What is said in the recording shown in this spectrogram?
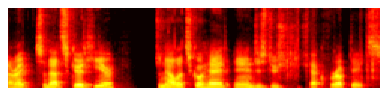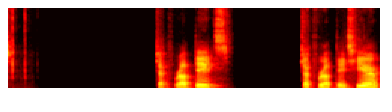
All right, so that's good here. So now let's go ahead and just do check for updates. Check for updates. Check for updates here.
